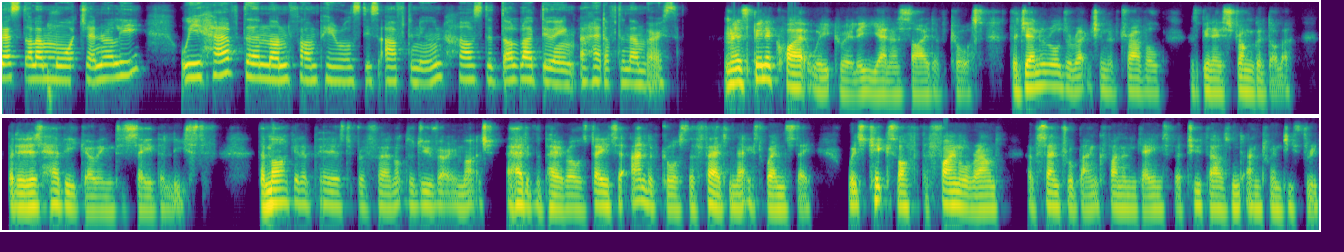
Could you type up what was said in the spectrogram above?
US dollar more generally? We have the non farm payrolls this afternoon. How's the dollar doing ahead of the numbers? It's been a quiet week, really, yen aside, of course. The general direction of travel has been a stronger dollar but it is heavy going to say the least. The market appears to prefer not to do very much ahead of the payrolls data and, of course, the Fed next Wednesday, which kicks off the final round of central bank fun and games for 2023.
